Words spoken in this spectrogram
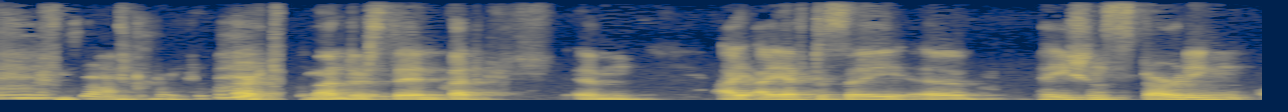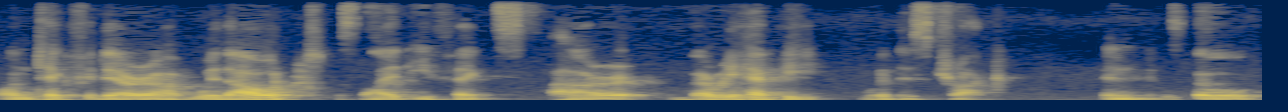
exactly. hard to understand. But um, I, I, have to say, uh, patients starting on Tecfidera without side effects are very happy with this drug. And so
